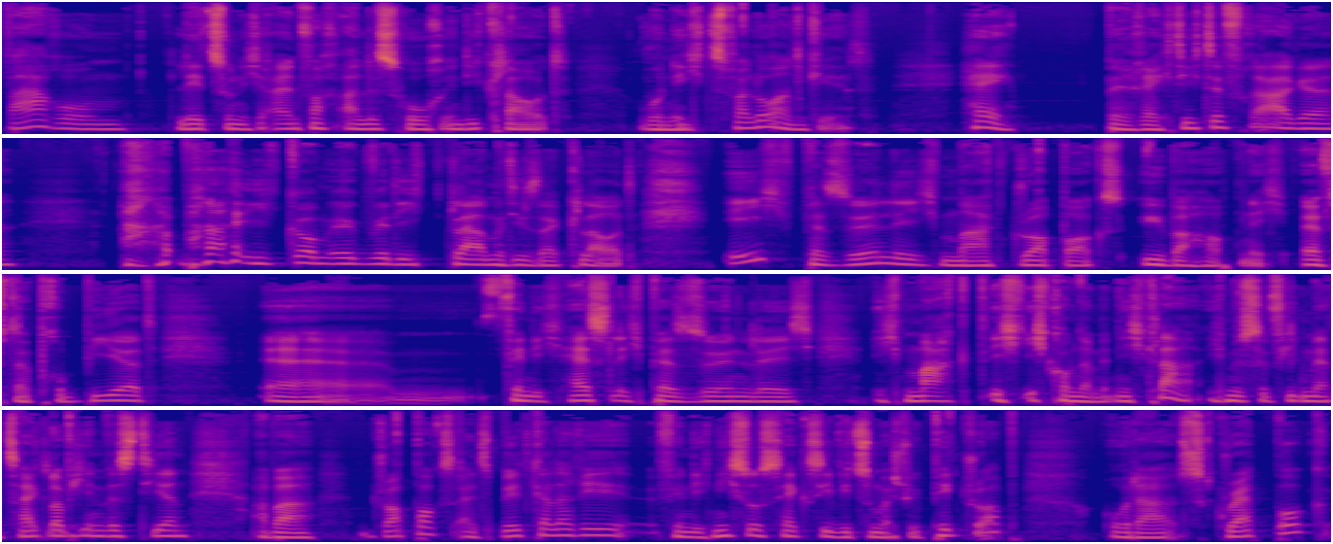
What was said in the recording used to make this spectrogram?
Warum lädst du nicht einfach alles hoch in die Cloud? Wo nichts verloren geht. Hey, berechtigte Frage, aber ich komme irgendwie nicht klar mit dieser Cloud. Ich persönlich mag Dropbox überhaupt nicht. Öfter probiert, äh, finde ich hässlich persönlich. Ich mag, ich, ich komme damit nicht klar. Ich müsste viel mehr Zeit, glaube ich, investieren. Aber Dropbox als Bildgalerie finde ich nicht so sexy wie zum Beispiel PickDrop oder Scrapbook.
